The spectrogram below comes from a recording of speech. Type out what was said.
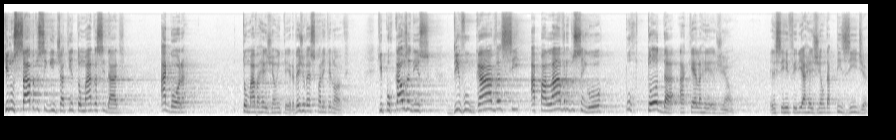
que no sábado seguinte já tinha tomado a cidade, agora tomava a região inteira. Veja o verso 49. Que por causa disso divulgava-se a palavra do Senhor por toda aquela região. Ele se referia à região da Pisídia.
